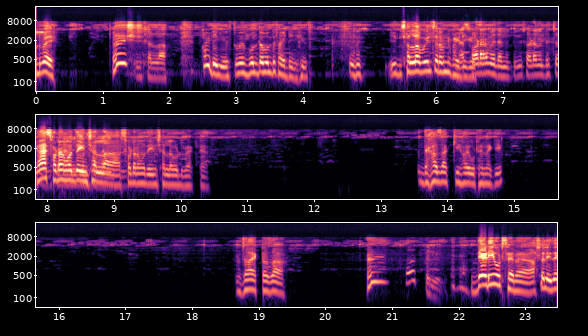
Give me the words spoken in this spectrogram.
উঠবে? ইনশাআল্লাহ ফাইটে গেছে তুমি বলতে বলতে ফাইটে গেছে ইনশাল্লাহ আপনি ফাইটে গেছে ছটার মধ্যে আমি তুমি ছটার মধ্যে হ্যাঁ ছটার মধ্যে ইনশাল্লাহ ছটার মধ্যে ইনশাল্লাহ উঠবে একটা। দেখা যাক কি হয় উঠে নাকি। যা একটা যা। দেড়ই উঠছে না। আসলে যে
